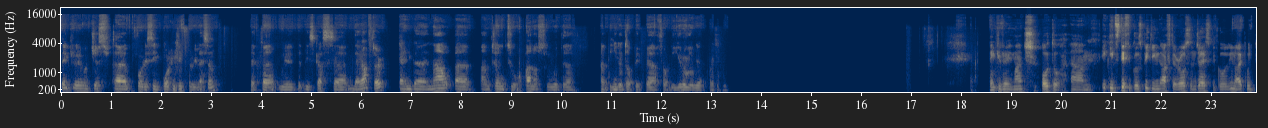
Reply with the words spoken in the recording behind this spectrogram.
Thank you very much, Jess, uh, for this important history lesson that uh, we'll discuss uh, thereafter. And uh, now uh, I'm turning to Panos, who would uh, continue the topic from the euro area point of view. Thank you very much, Otto. Um, it, it's difficult speaking after Ross and Jess because you know I could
